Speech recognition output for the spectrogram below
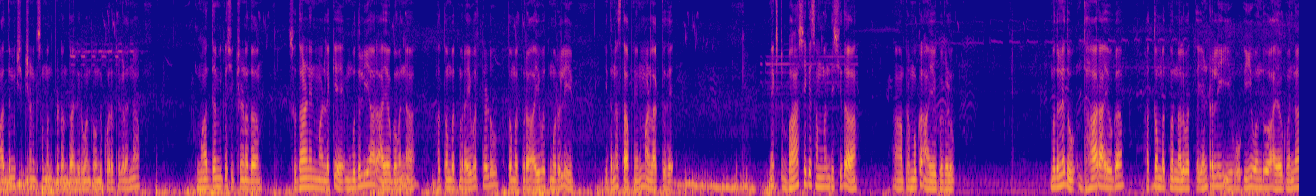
ಮಾಧ್ಯಮಿಕ ಶಿಕ್ಷಣಕ್ಕೆ ಸಂಬಂಧಪಟ್ಟಂಥ ಅಲ್ಲಿರುವಂಥ ಒಂದು ಕೊರತೆಗಳನ್ನು ಮಾಧ್ಯಮಿಕ ಶಿಕ್ಷಣದ ಸುಧಾರಣೆಯನ್ನು ಮಾಡಲಿಕ್ಕೆ ಮುದಲಿಯಾರ್ ಆಯೋಗವನ್ನು ಹತ್ತೊಂಬತ್ತು ನೂರ ಐವತ್ತೆರಡು ಹತ್ತೊಂಬತ್ತು ನೂರ ಐವತ್ತ್ಮೂರರಲ್ಲಿ ಇದನ್ನು ಸ್ಥಾಪನೆಯನ್ನು ಮಾಡಲಾಗ್ತದೆ. ನೆಕ್ಸ್ಟ್ ಭಾಷೆಗೆ ಸಂಬಂಧಿಸಿದ ಪ್ರಮುಖ ಆಯೋಗಗಳು. ಮೊದಲನೇದು, ಧಾರ್ ಆಯೋಗ. ಹತ್ತೊಂಬತ್ತು ನೂರ ನಲವತ್ತ ಎಂಟರಲ್ಲಿ ಈ ಈ ಒಂದು ಆಯೋಗವನ್ನು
